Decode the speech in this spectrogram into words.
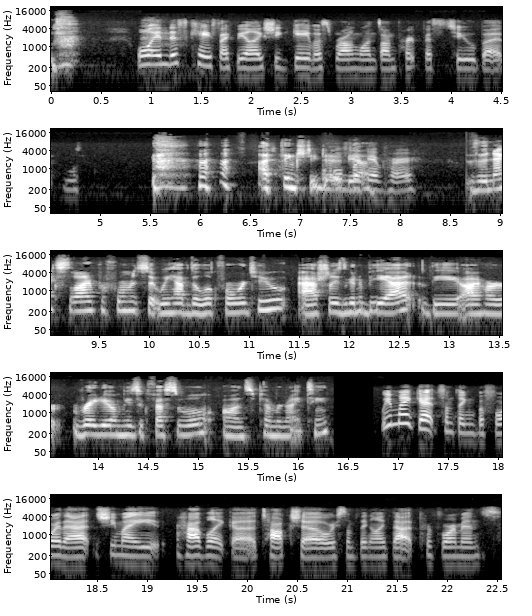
well in this case i feel like she gave us wrong ones on purpose too but I think she did. We'll yeah. forgive her. The next live performance that we have to look forward to, Ashley's going to be at the iHeart Radio Music Festival on September 19th. We might get something before that. She might have like a talk show or something like that performance.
